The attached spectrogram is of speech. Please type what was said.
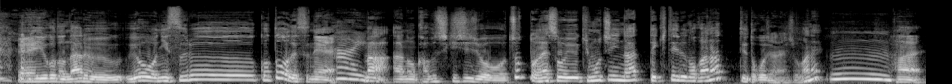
えー、いうことになるようにすることをですね、はい、まあ、あの、株式市場、ちょっとね、そういう気持ちになってきてるのかなっていうところじゃないでしょうかね。うん。はい。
